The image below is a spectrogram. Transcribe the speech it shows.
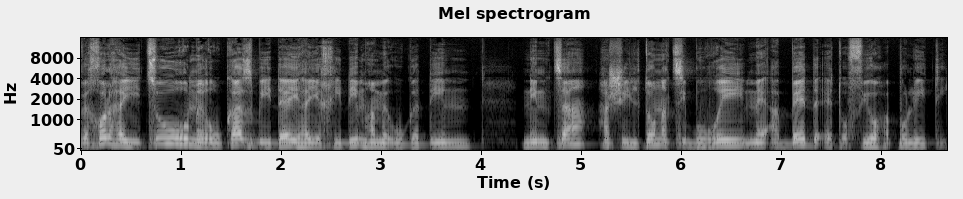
וכל הייצור מרוכז בידי היחידים המאוגדים, נמצא השלטון הציבורי מאבד את אופיו הפוליטי.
